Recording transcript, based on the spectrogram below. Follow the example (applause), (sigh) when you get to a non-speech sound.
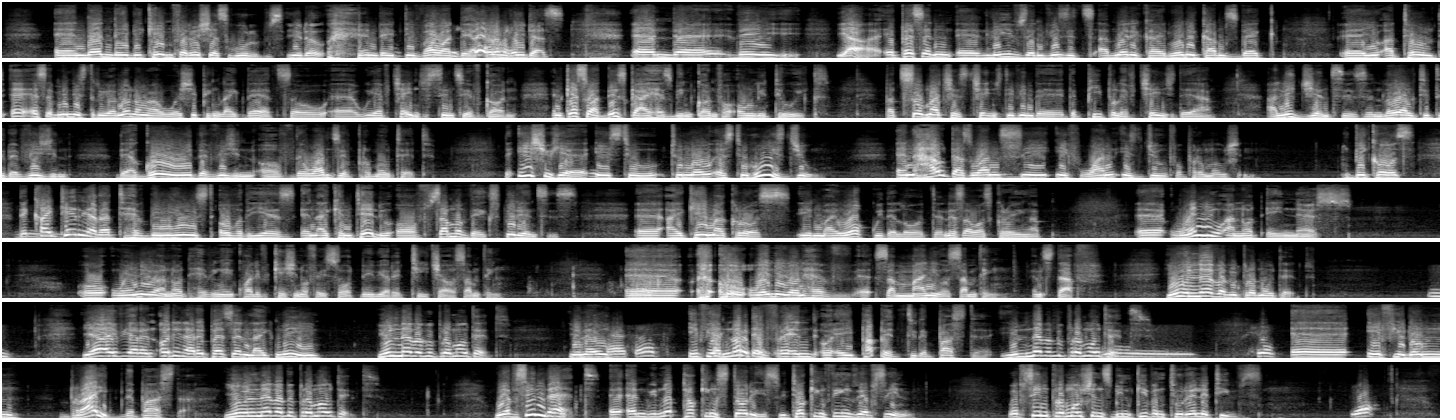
And then they became ferocious wolves, you know, (laughs) and they devoured their (laughs) own leaders. And uh, they, yeah, a person uh, leaves and visits America, and when he comes back, uh, you are told, eh, as a ministry, you are no longer worshipping like that. So uh, we have changed since you have gone. And guess what? This guy has been gone for only two weeks. But so much has changed. Even the, the people have changed their allegiances and loyalty to the vision. They are going with the vision of the ones they've promoted. The issue here is to, to know as to who is due and how does one see if one is due for promotion because the criteria that have been used over the years, and I can tell you of some of the experiences uh, I came across in my walk with the Lord and as I was growing up. Uh, when you are not a nurse, or when you are not having a qualification of a sort, maybe you're a teacher or something, uh, (laughs) or when you don't have uh, some money or something and stuff, you will never be promoted. Mm. Yeah, if you're an ordinary person like me, you'll never be promoted. You know, if you're not a friend or a puppet to the pastor, you'll never be promoted. Mm. Sure. Uh, if you don't bribe the pastor, you will never be promoted. We have seen that, and we're not talking stories, we're talking things we have seen. We have seen promotions being given to relatives. Yeah.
